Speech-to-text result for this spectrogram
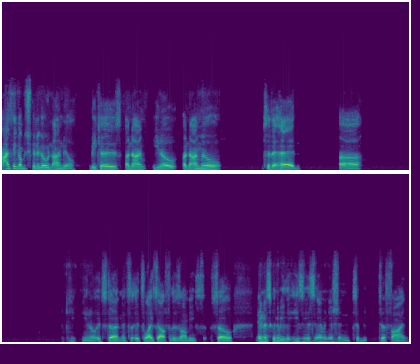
I think I'm just gonna go nine mil because a nine, you know, a nine mil to the head, uh, you know, it's done. It's it's lights out for the zombies. So, and Yeah. it's gonna be the easiest ammunition to be, to find.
